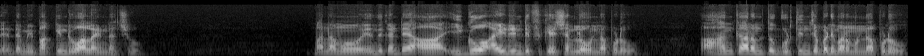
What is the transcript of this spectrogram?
లేదంటే మీ పక్కింటి వాళ్ళు అయి ఉండొచ్చు. మనము ఎందుకంటే ఆ ఇగో ఐడెంటిఫికేషన్లో ఉన్నప్పుడు ఆ అహంకారంతో గుర్తించబడి మనం ఉన్నప్పుడు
